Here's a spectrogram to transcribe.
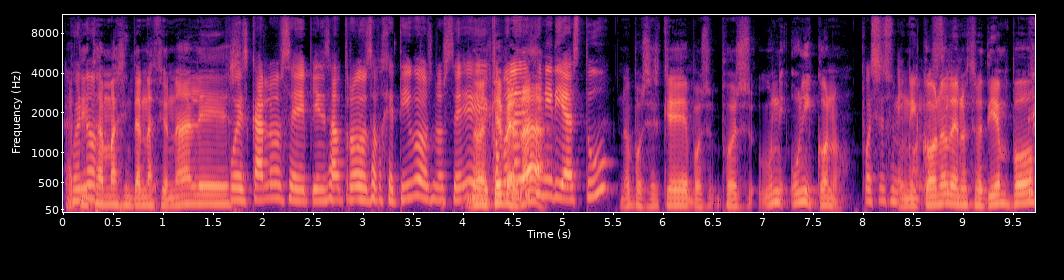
artistas Bueno, más internacionales. Pues Carlos, eh, piensa otros objetivos, no sé. No, es que ¿Cómo es lo verdad. definirías tú? No, pues es que, pues, pues un, un icono. Pues es un Un icono. icono sí. de nuestro tiempo.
